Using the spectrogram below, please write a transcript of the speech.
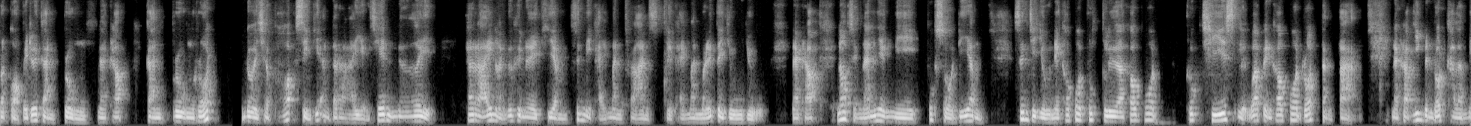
ประกอบไปด้วยการปรุงนะครับ การปรุงรสโดยเฉพาะสิ่งที่อันตรายอย่างเช่นเนย ถ้าร้ายหน่อยก็คือเนยเทียม ซึ่งมีไขมันทรานส์หรือไขมันมริตยูอยู่นะครับ นอกจากนั้นยังมีพวกโซเดียม ซึ่งจะอยู่ในข้าวโพดคลุกเกลือข้าวโพดคลุกชีสหรือว่าเป็นข้าวโพดรสต่างๆนะครับยิ่งเป็นรสคาราเม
